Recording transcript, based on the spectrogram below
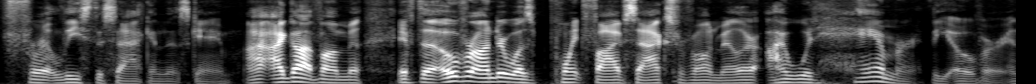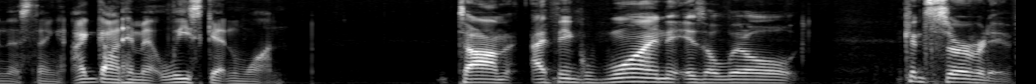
for at least a sack in this game. I, I got Von Miller. If the over under was 0.5 sacks for Von Miller, I would hammer the over in this thing. I got him at least getting one. Tom, I think one is a little conservative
